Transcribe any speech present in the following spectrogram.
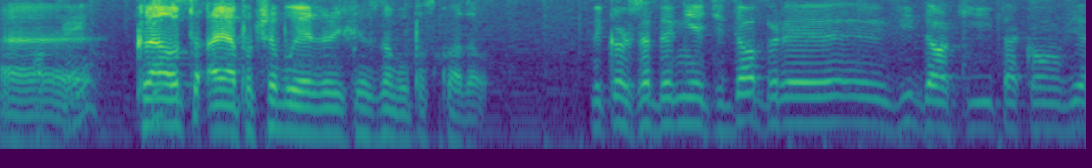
E. Cloud, a ja potrzebuję, żebyś mnie znowu poskładał. Tylko żeby mieć dobry widok i taką wie,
